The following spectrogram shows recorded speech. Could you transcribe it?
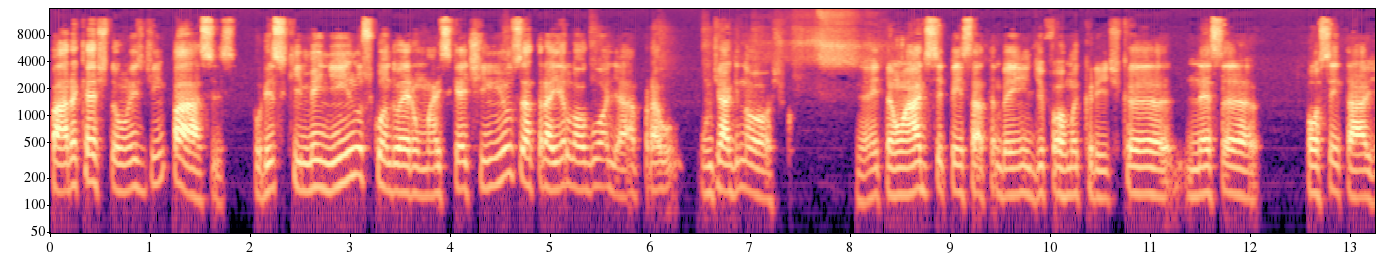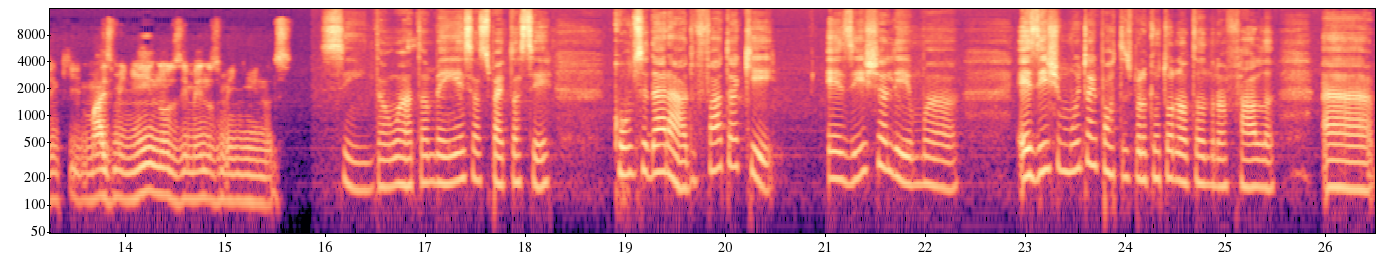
para questões de impasses. Por isso que meninos, quando eram mais quietinhos, atraía logo o olhar para um diagnóstico. Né? Então há de se pensar também de forma crítica nessa porcentagem que mais meninos e menos meninas. Sim, então há também esse aspecto a ser considerado. O fato é que existe ali uma. Existe muita importância, pelo que eu estou notando na fala uh,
